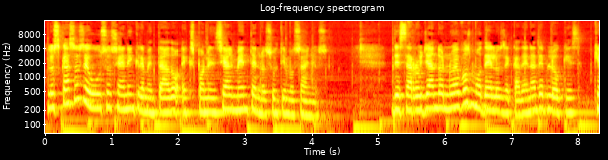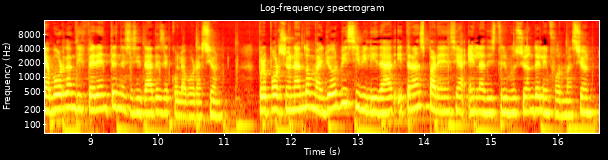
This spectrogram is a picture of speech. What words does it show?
Los casos de uso se han incrementado exponencialmente en los últimos años, desarrollando nuevos modelos de cadena de bloques que abordan diferentes necesidades de colaboración, proporcionando mayor visibilidad y transparencia en la distribución de la información,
